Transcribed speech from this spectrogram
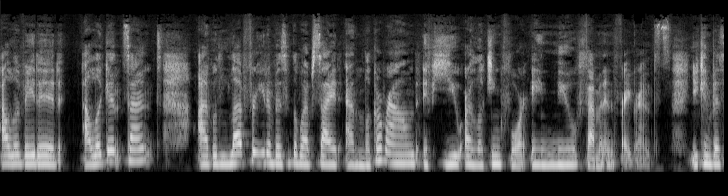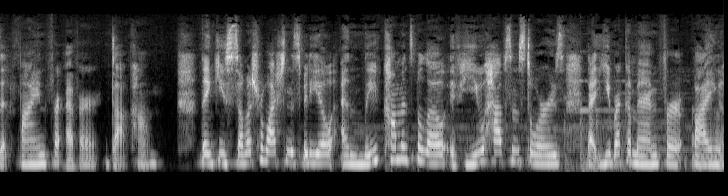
elevated elegant scent, I would love for you to visit the website and look around if you are looking for a new feminine fragrance. You can visit fineforever.com. Thank you so much for watching this video and leave comments below if you have some stores that you recommend for buying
